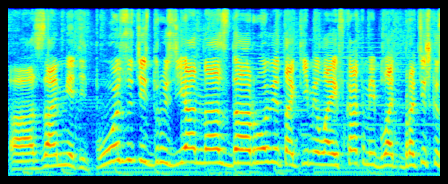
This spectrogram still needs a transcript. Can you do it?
э, заметить. Пользуйтесь, друзья, на здоровье такими лайфхаками. Братишка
